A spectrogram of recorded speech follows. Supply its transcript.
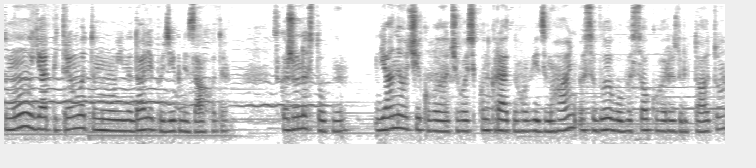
Тому я підтримуватиму і надалі подібні заходи. Скажу наступне: я не очікувала чогось конкретного від змагань, особливо високого результату,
